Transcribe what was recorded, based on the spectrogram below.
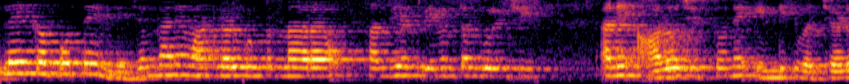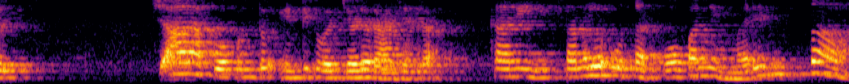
లేకపోతే నిజంగానే మాట్లాడుకుంటున్నారా సంధ్య శ్రీమంతం గురించి? అని ఆలోచిస్తూనే ఇంటికి వచ్చాడు. చాలా కోపంతో ఇంటికి వచ్చాడు రాజేంద్ర. కానీ తనలో ఉన్న కోపాన్ని మరింత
